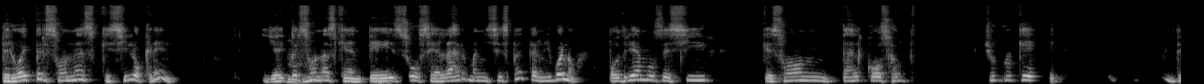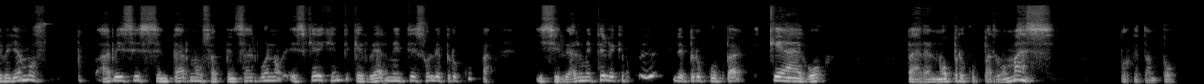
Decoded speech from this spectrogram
pero hay personas que sí lo creen. Y hay personas que ante eso se alarman y se espantan. Y bueno, podríamos decir que son tal cosa. Yo creo que deberíamos a veces sentarnos a pensar, bueno, es que hay gente que realmente eso le preocupa. Y si realmente le, le preocupa, ¿qué hago para no preocuparlo más? Porque tampoco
